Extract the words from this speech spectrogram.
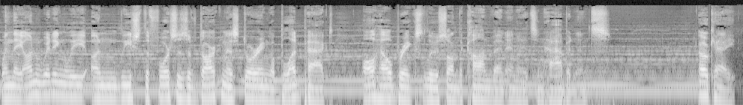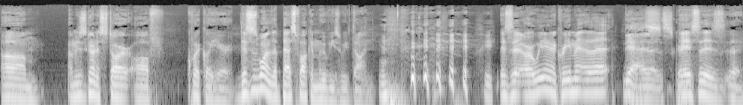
When they unwittingly unleash the forces of darkness during a blood pact, all hell breaks loose on the convent and its inhabitants. Okay. Um, I'm just gonna start off quickly here. This is one of the best fucking movies we've done. is it? Are we in agreement of that? Yeah, it's great. This is. Uh,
